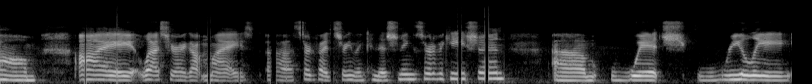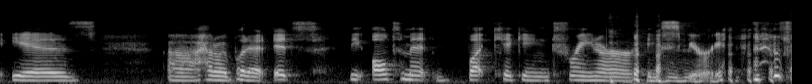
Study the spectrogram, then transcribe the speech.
um, I last year I got my uh, certified strength and conditioning certification, um, which really is uh, how do I put it? It's the ultimate butt kicking trainer experience.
